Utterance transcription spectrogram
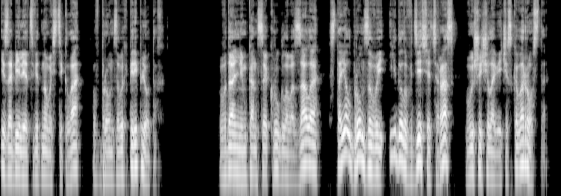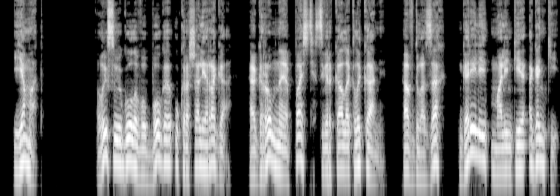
изобилие цветного стекла в бронзовых переплетах. В дальнем конце круглого зала стоял бронзовый идол в 10 раз выше человеческого роста. Ямат. Лысую голову бога украшали рога, огромная пасть сверкала клыками, а в глазах горели маленькие огоньки.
